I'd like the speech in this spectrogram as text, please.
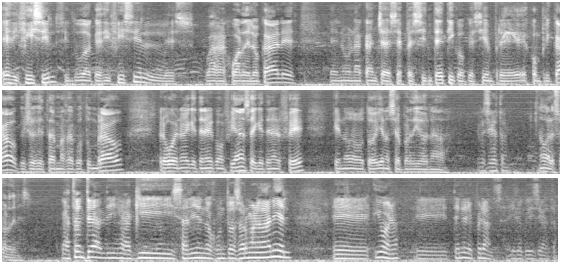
Es difícil, sin duda que es difícil, es, van a jugar de locales en una cancha de césped sintético que siempre es complicado, que ellos están más acostumbrados, pero bueno, hay que tener confianza, hay que tener fe, que no, todavía no se ha perdido nada. Gracias Gastón. No, a las órdenes. Gastón Tealdi, aquí saliendo junto a su hermano Daniel. Eh, y bueno, eh, tener esperanza, es lo que dice Gastón.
